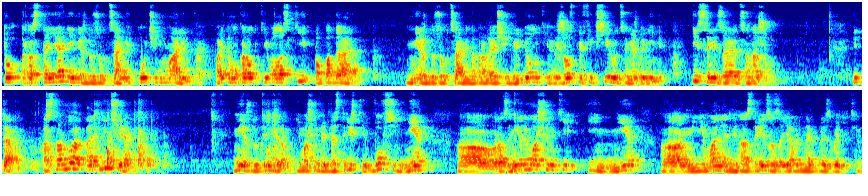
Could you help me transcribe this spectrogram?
то расстояние между зубцами очень маленькое, поэтому короткие волоски, попадая между зубцами направляющей гребенки, жестко фиксируются между ними и срезаются ножом. Итак, основное отличие между триммером и машинкой для стрижки вовсе не размеры машинки и не а, минимальная длина среза, заявленная производителем.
